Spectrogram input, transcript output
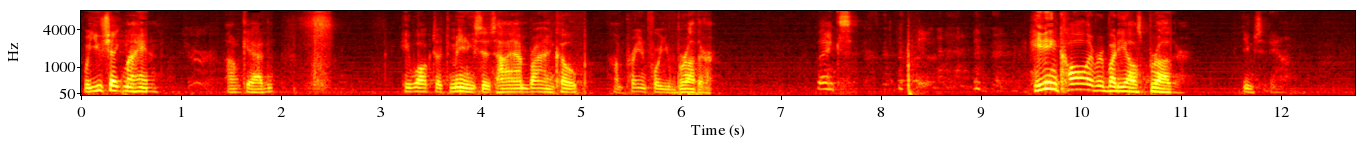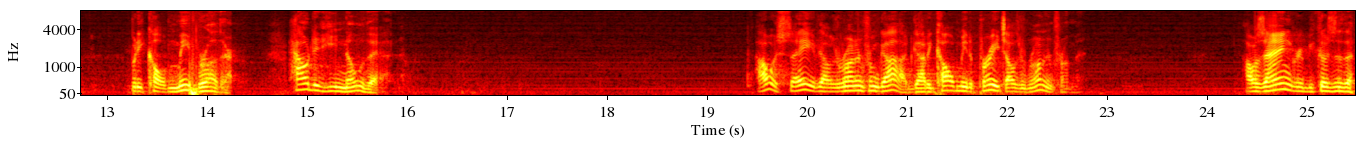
Will you shake my hand? Sure. Okay. He walked up to me and he says, Hi, I'm Brian Cope. I'm praying for you, brother. Thanks. He didn't call everybody else brother. You can sit down. But he called me brother. How did he know that? I was saved. I was running from God. God had called me to preach. I was running from it. I was angry because of the,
